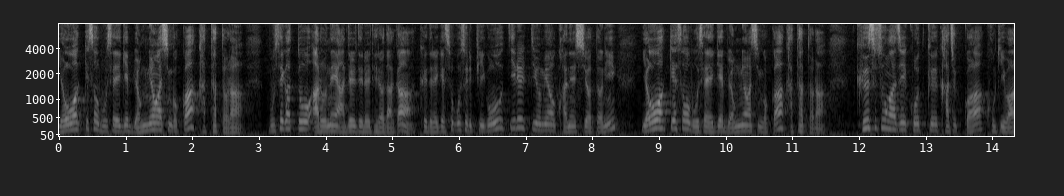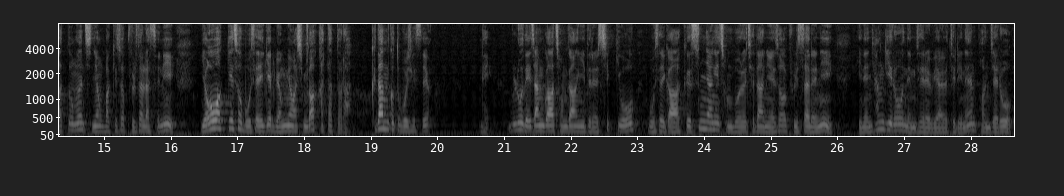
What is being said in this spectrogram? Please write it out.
여호와께서 모세에게 명령하신 것과 같았더라. 모세가 또 아론의 아들들을 데려다가 그들에게 속옷을 입히고 띠를 띄우며 관을 씌웠더니 여호와께서 모세에게 명령하신 것과 같았더라. 그 수송아지 곧 그 가죽과 고기와 똥은 진영 밖에서 불살랐으니 여호와께서 모세에게 명령하심과 같았더라. 그 다음 것도 보시겠어요? 네. 물로 내장과 정강이들을 씻기고 모세가 그 순양의 전부를 제단 위에서 불사르니 이는 향기로운 냄새를 위하여 드리는 번제로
